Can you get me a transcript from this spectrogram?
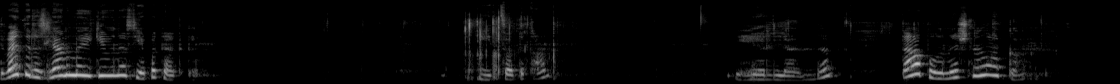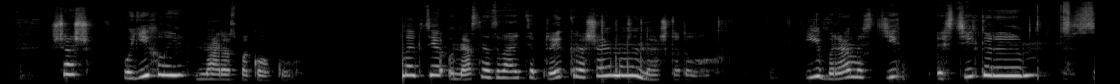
Давайте розглянемо, які у нас є пакетики. І це така гірлянда та полунична лапка. Що ж, поїхали на розпаковку. Колекція у нас називається Прикрашаємо наш каталог. І беремо стік... стікери з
